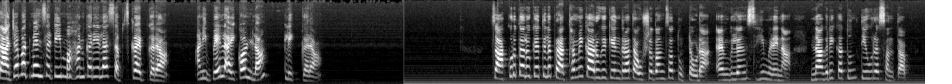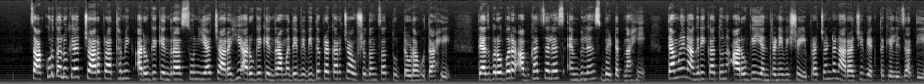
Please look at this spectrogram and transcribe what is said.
ताज्या बातम्यांसाठी महान करेला सबस्क्राईब करा आणि बेल आयकॉनला क्लिक करा. चाकूर तालुक्यातील प्राथमिक आरोग्य केंद्रात औषधांचा तुटवडा अँब्युलन्स ही मिळेना नागरिकातून तीव्र संताप. चाकूर तालुक्यात चार प्राथमिक आरोग्य केंद्र असून या चारही आरोग्य केंद्रामध्ये विविध प्रकारच्या औषधांचा तुटवडा होत आहे. त्याचबरोबर अपघात झाल्यास अँब्युलन्स भेटत नाही. त्यामुळे नागरिकातून आरोग्य यंत्रणेविषयी प्रचंड नाराजी व्यक्त केली जाते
